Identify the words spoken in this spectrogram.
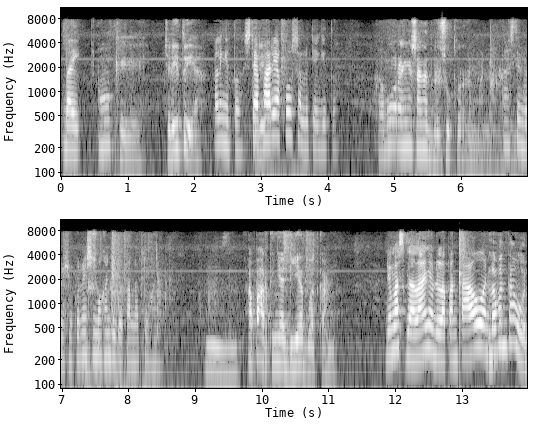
baik Oke, jadi itu ya. paling itu setiap Jadi- hari aku selalu kayak gitu Kamu orang yang sangat bersyukur dong, Manda. pasti bersyukurnya semua kan juga karena Tuhan Hmm, apa artinya dia buat kamu? dia mas segalanya udah 8 tahun 8 tahun.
